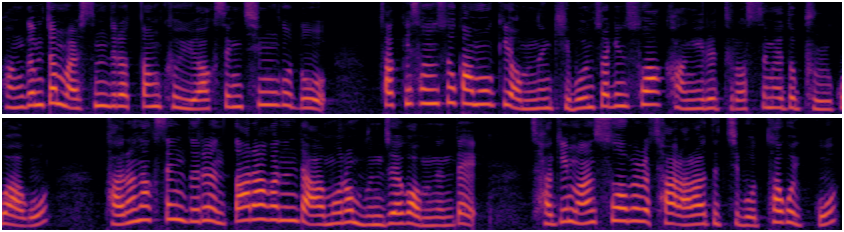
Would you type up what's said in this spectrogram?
방금 전 말씀드렸던 그 유학생 친구도 딱히 선수 과목이 없는 기본적인 수학 강의를 들었음에도 불구하고 다른 학생들은 따라가는데 아무런 문제가 없는데 자기만 수업을 잘 알아듣지 못하고 있고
